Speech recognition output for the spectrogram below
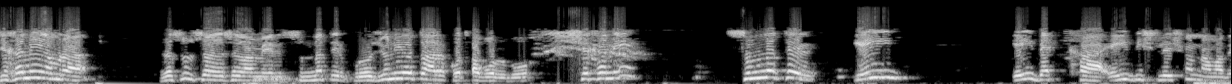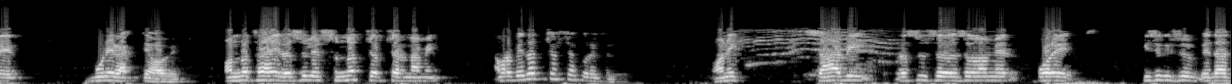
যেখানেই আমরা রসুল সাল্লামের সুন্নাতের প্রয়োজনীয়তার কথা বলব, সেখানে সুন্নতের এই এই ব্যাখ্যা, এই বিশ্লেষণ আমাদের মনে রাখতে হবে। অন্যথায় রসুলের সুন্নত চর্চার নামে আমরা বেদাত চর্চা করে ফেলব। অনেক সাহাবি রসুল সাল্লামের পরে কিছু কিছু বেদাত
